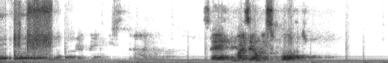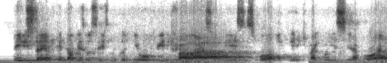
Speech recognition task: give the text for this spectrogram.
meio estranho, certo? Mas é um esporte. Meio estranho porque talvez vocês nunca tenham ouvido falar sobre esse esporte que a gente vai conhecer agora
